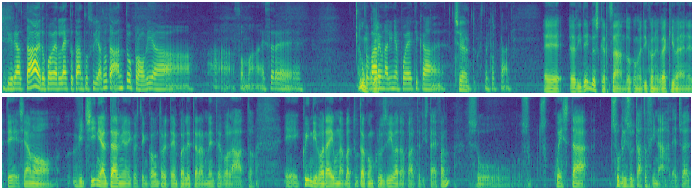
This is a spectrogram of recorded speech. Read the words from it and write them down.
di realtà e dopo aver letto tanto, studiato tanto, provi a, a insomma, essere, a Dunque, trovare una linea poetica. Eh, certo. Questo è importante. Eh, ridendo e scherzando, come dicono i vecchi veneti, siamo vicini al termine di questo incontro, il tempo è letteralmente volato. E quindi vorrei una battuta conclusiva da parte di Stefano su, su, su questa, sul risultato finale, cioè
